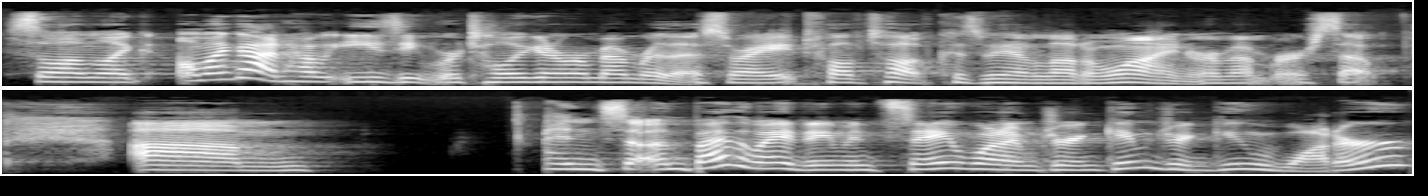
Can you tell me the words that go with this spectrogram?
so i'm like oh my god how easy. We're totally going to remember this right? 12 12 because we had a lot of wine remember? So um and so and by the way i didn't even say what i'm drinking. I'm drinking water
